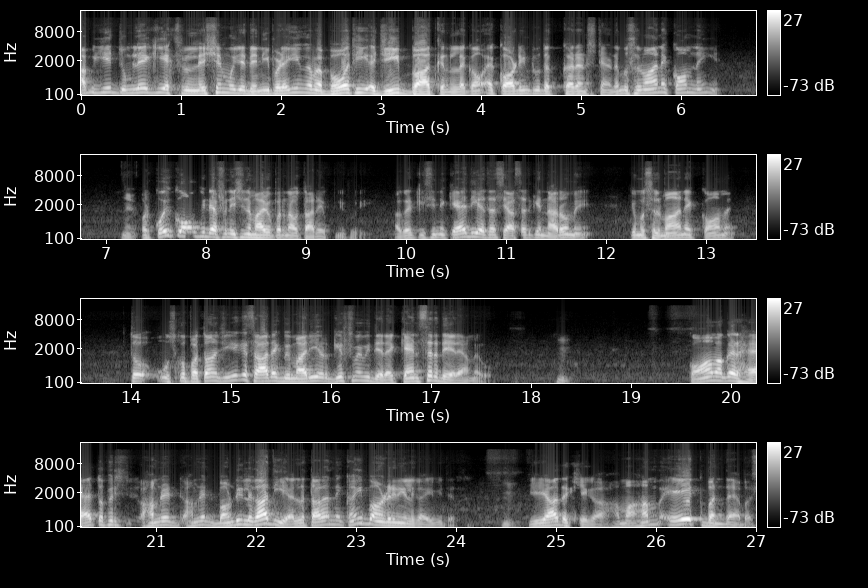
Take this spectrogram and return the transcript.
اب یہ جملے کی ایکسپلینیشن مجھے دینی پڑے گی کیونکہ میں بہت ہی عجیب بات کرنے لگا ہوں according to the current standard مسلمان ایک قوم نہیں ہے۔ اور کوئی قوم کی ڈیفینیشن ہمارے اوپر نہ اتارے اپنی پوری۔ اگر کسی نے کہہ دیا تھا سیاست کے نعروں میں کہ مسلمان ایک قوم ہے تو اس کو پتہ ہونا چاہیے کہ ساتھ ایک بیماری اور گفٹ میں بھی دے رہا ہے کینسر دے رہا ہے ہمیں وہ۔ قوم اگر ہے تو پھر ہم نے ہم نے باؤنڈری لگا دی ہے۔ اللہ تعالیٰ نے کہیں باؤنڈری نہیں لگائی ابھی تک۔ یہ یاد رکھیے گا ہم ہم ایک بندہ ہے بس۔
